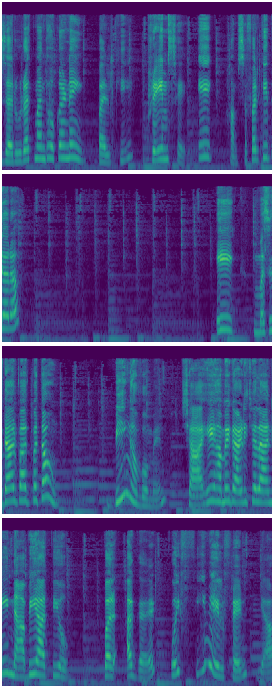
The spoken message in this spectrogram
जरूरतमंद होकर नहीं, बल्कि प्रेम से, एक हम सफ़र की तरह। एक मज़ेदार बात बताऊँ बीइंग अ वुमेन चाहे हमें गाड़ी चलानी ना भी आती हो, पर अगर कोई फीमेल फ्रेंड या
